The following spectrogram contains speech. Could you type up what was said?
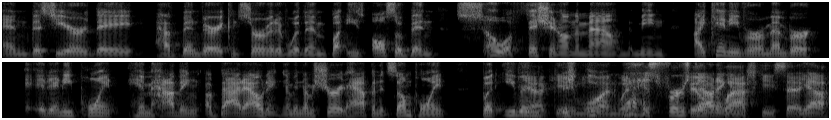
and this year, they have been very conservative with him, but he's also been so efficient on the mound. I mean, I can't even remember at any point him having a bad outing. I mean, I'm sure it happened at some point, but even yeah, game one when yeah, his first Bill outing, Plaschke said, "Yeah,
